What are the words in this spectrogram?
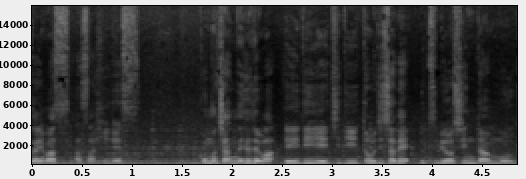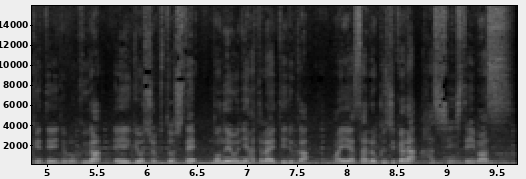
ざいます。朝日です。このチャンネルでは ADHD 当事者でうつ病診断も受けている僕が営業職としてどのように働いているか毎朝6時から発信しています。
